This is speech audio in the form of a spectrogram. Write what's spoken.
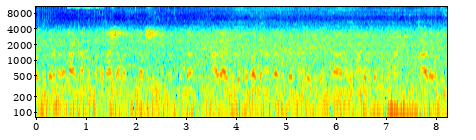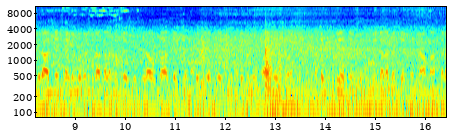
ವರ್ಗದವರು, ನಾವೆಲ್ಲ ಅಣ್ಣ ತಮ್ಮಂದರಾಗಿ ಅವತ್ತಿಂದ ಬಂದು ವರ್ಷದಿಂದ ಹಾಗಾಗಿ ಇದು ಸರ್ವ ಜನಾಂಗ ಸಂರಕ್ಷಣಾ ವೇದಿಕೆ ಅಂತ ನಾವು ಮಾಡಿರೋದು ಸಂಘನ ಹಾಗಾಗಿ ಇದು ಶಿರಾ ಅಧ್ಯಕ್ಷ ಆಗಿರ್ಬೋದು ಶಿರಾ ತಾಲೂಕು ಅಧ್ಯಕ್ಷರು ಶಿರಾ ಉಪಾಧ್ಯಕ್ಷರು ಮಧುಗಿರಿ ಅಧ್ಯಕ್ಷರು ಮಧುಗಿರಿ ಉಪಾಧ್ಯಕ್ಷರು ಮತ್ತು ಗುಬ್ಬಿ ಅಧ್ಯಕ್ಷರು ಗುಬ್ಬಿ ತಾಲೂಕು ಅಧ್ಯಕ್ಷರು ಗ್ರಾಮಾಂತರ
